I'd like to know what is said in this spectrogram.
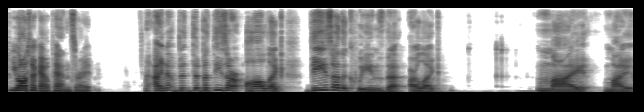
you all took out pens, right? I know, but th- but these are all like these are the queens that are like my my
